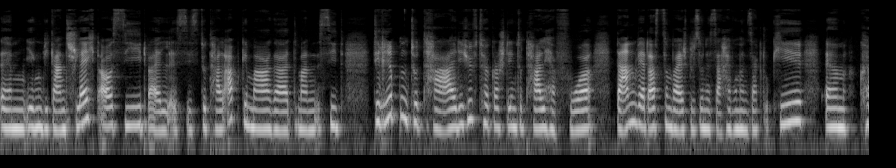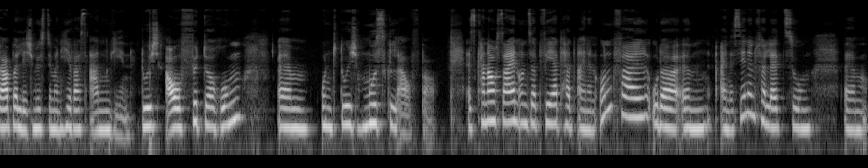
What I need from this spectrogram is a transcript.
ähm, irgendwie ganz schlecht aussieht, weil es ist total abgemagert, man sieht die Rippen total, die Hüfthöcker stehen total hervor, dann wäre das zum Beispiel so eine Sache, wo man sagt, okay, ähm, körperlich müsste man hier was angehen, durch Auffütterung ähm, und durch Muskelaufbau. Es kann auch sein, unser Pferd hat einen Unfall oder ähm, eine Sehnenverletzung ähm,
